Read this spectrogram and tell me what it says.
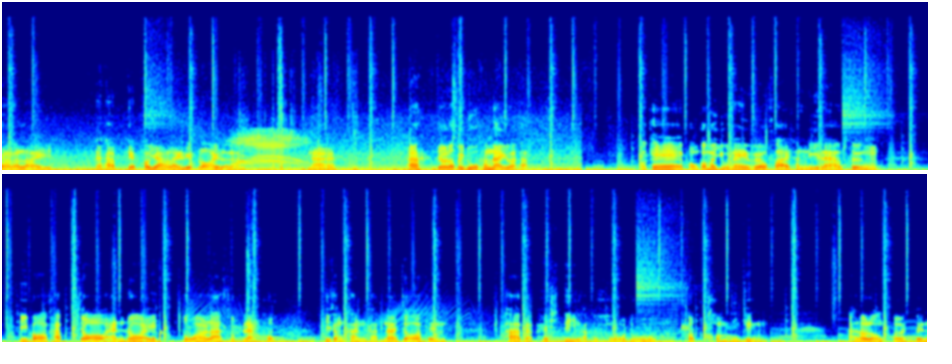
ยางอะไหล่นะครับ เก็บเข้ายางไหล่เรียบร้อยเลยนะอะเดี๋ยวเราไปดูข้างในดีกว่าครับ โอเค ผมก็มาอยู่ในเวลไฟคันนี้แล้ว ซึ่งที่บอกครับจอ Android ตัวล่าสุด RAM 6ที่สำคัญครับหน้าจอเป็นภาพแบบ HD ครับ โอ้โห ดูสดคมจริง ๆ อะเราลองเปิดเป็น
